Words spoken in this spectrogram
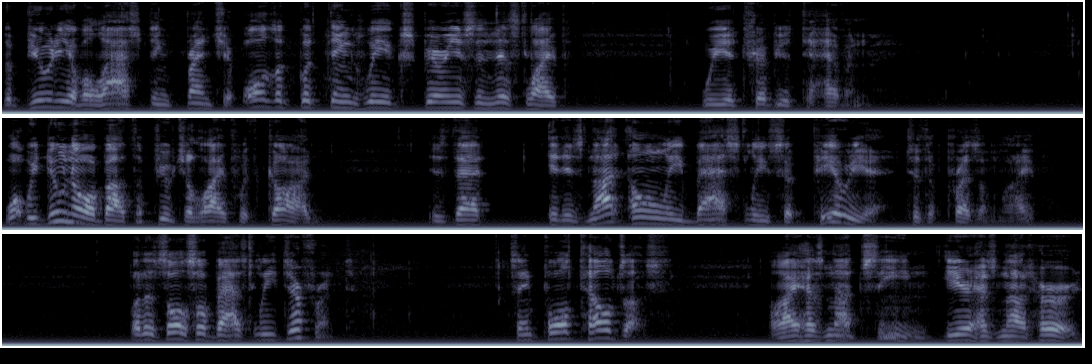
the beauty of a lasting friendship. All the good things we experience in this life, we attribute to heaven. What we do know about the future life with God is that it is not only vastly superior to the present life, but it's also vastly different. St. Paul tells us, Eye has not seen, ear has not heard,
